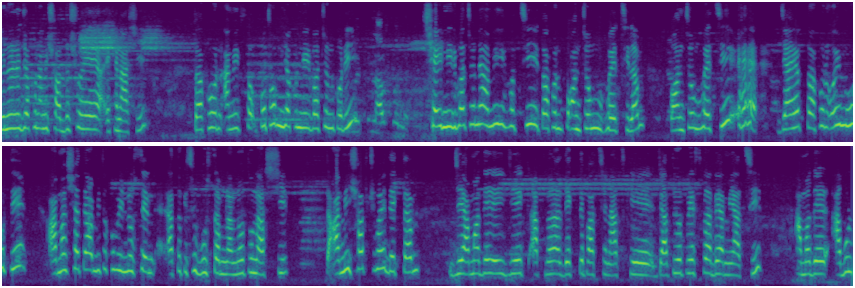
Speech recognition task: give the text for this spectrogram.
ইউনিয়নে যখন আমি সদস্য হয়ে এখানে আসি তখন আমি প্রথম যখন নির্বাচন করি, সেই নির্বাচনে আমি হচ্ছি তখন পঞ্চম হয়েছিলাম। পঞ্চম হয়েছি হ্যাঁ যাই হোক, তখন ওই মুহূর্তে আমার সাথে আমি তো খুব ইনোসেন্ট এত কিছু বুঝতাম না, নতুন আসছি। তা আমি সব সময় দেখতাম যে আমাদের এই যে আপনারা দেখতে পাচ্ছেন, আজকে জাতীয় প্রেস ক্লাবে আমি আছি, আমাদের আবুল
